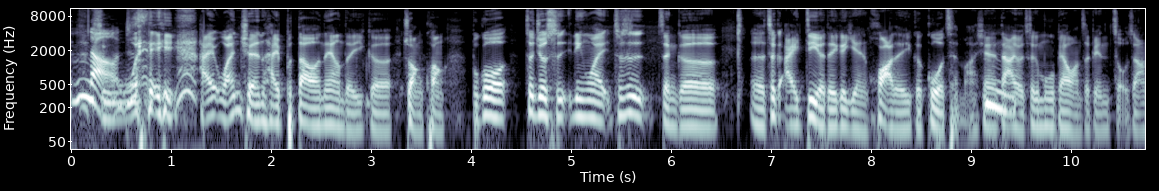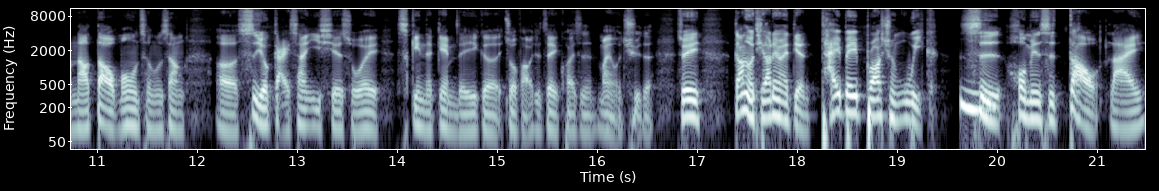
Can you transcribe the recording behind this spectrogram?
No，还完全还不到那样的一个状况。不过这就是另外，就是整个呃这个 idea 的一个演化的一个过程嘛。现在大家有这个目标往这边走，这样，然后到某种程度上，呃是有改善一些所谓 skin the game 的一个做法，我觉得这一块是蛮有趣的。所以刚刚有提到另外一点，台北 Blockchain Week 是后面是到来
